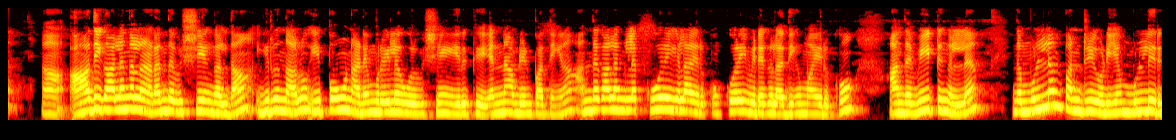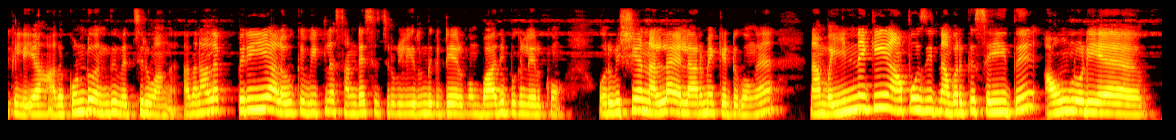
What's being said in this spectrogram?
ஆதி காலங்களில் நடந்த விஷயங்கள் தான் இருந்தாலும் இப்போவும் நடைமுறையில் ஒரு விஷயம் இருக்குது என்ன அப்படின்னு பார்த்தீங்கன்னா அந்த காலங்களில் கூரைகளாக இருக்கும் கூரை விடைகள் அதிகமாக இருக்கும். அந்த வீட்டுங்களில் இந்த முள்ளம் பன்றியோடைய முள் இருக்கு இல்லையா அதை கொண்டு வந்து வச்சிருவாங்க. அதனால் பெரிய அளவுக்கு வீட்டில் சண்டை சச்சரவுகள் இருந்துக்கிட்டே இருக்கும் பாதிப்புகள் இருக்கும். ஒரு விஷயம் நல்லா எல்லாருமே கேட்டுக்கோங்க. நம்ம இன்றைக்கி ஆப்போசிட் நபருக்கு செய்து அவங்களுடைய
